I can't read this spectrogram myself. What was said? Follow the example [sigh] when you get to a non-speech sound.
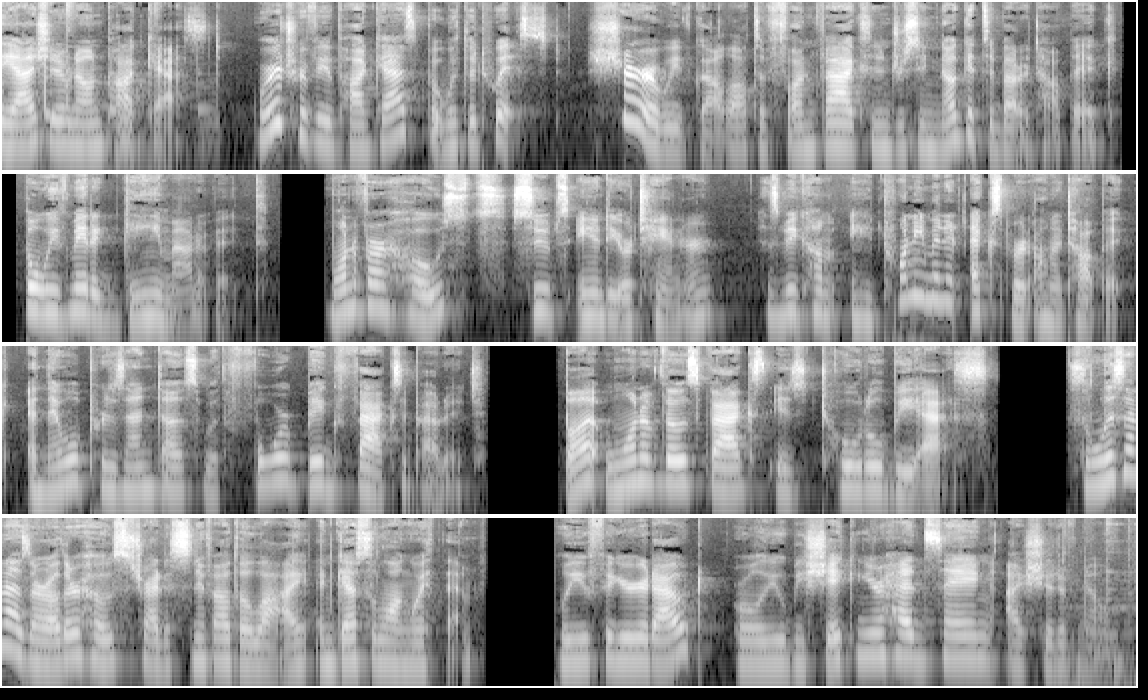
the I Should Have Known podcast. We're a trivia podcast, but with a twist. Sure, we've got lots of fun facts and interesting nuggets about a topic, but we've made a game out of it. One of our hosts, Soups, Andy, or Tanner, has become a 20 minute expert on a topic, and they will present us with four big facts about it. But one of those facts is total BS. So listen as our other hosts try to sniff out the lie and guess along with them. Will you figure it out, or will you be shaking your head saying, I should have known?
